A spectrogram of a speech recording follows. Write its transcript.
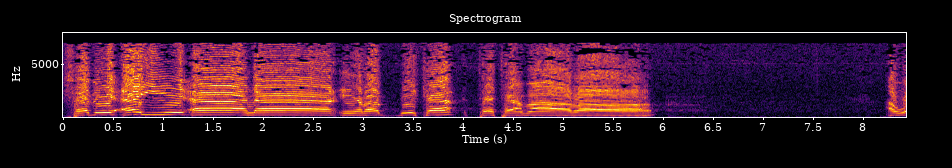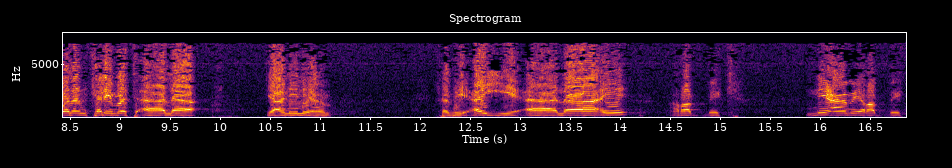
فبأي آلاء ربك تتمارى؟ اولا كلمة آلاء يعني نعم. فبأي آلاء ربك؟ نعم ربك.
